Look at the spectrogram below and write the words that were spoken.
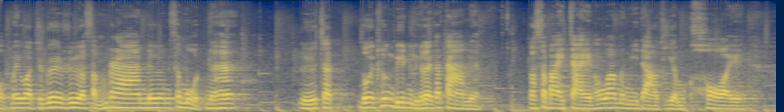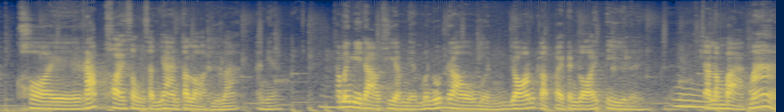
ก ไม่ว่าจะด้วยเรือสำราญเดินสมุทรนะฮะหรือจะโดยเครื่องบินหรืออะไรก็ตามเนี่ยเราสบายใจเพราะว่ามันมีดาวเทียมคอยคอยรับคอยส่งสัญญาณตลอดอยู่ล้วอันเนี้ยถ้าไม่มีดาวเทียมเนี่ยมนุษย์เราเหมือนย้อนกลับไปเป็นร้อยปีเลย จะลำบากมาก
